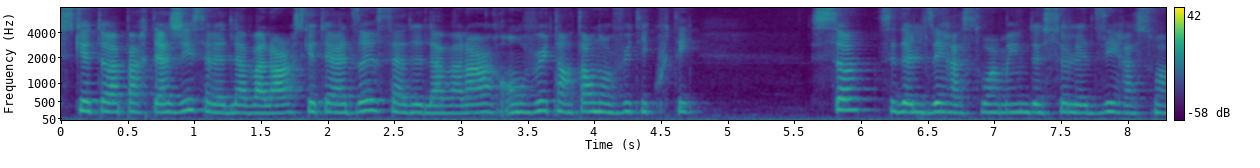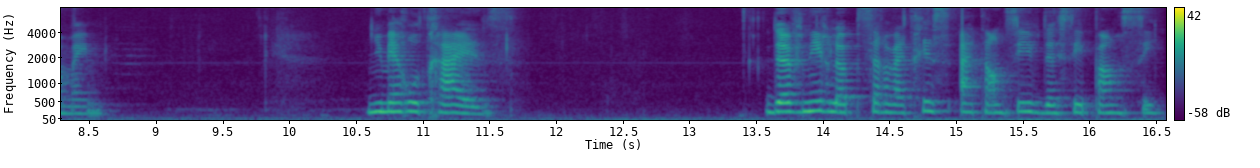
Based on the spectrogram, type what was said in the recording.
ce que tu as à partager, ça a de la valeur, ce que tu as à dire, ça a de la valeur, on veut t'entendre, on veut t'écouter. Ça, c'est de le dire à soi-même, de se le dire à soi-même. Numéro 13. Devenir l'observatrice attentive de ses pensées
